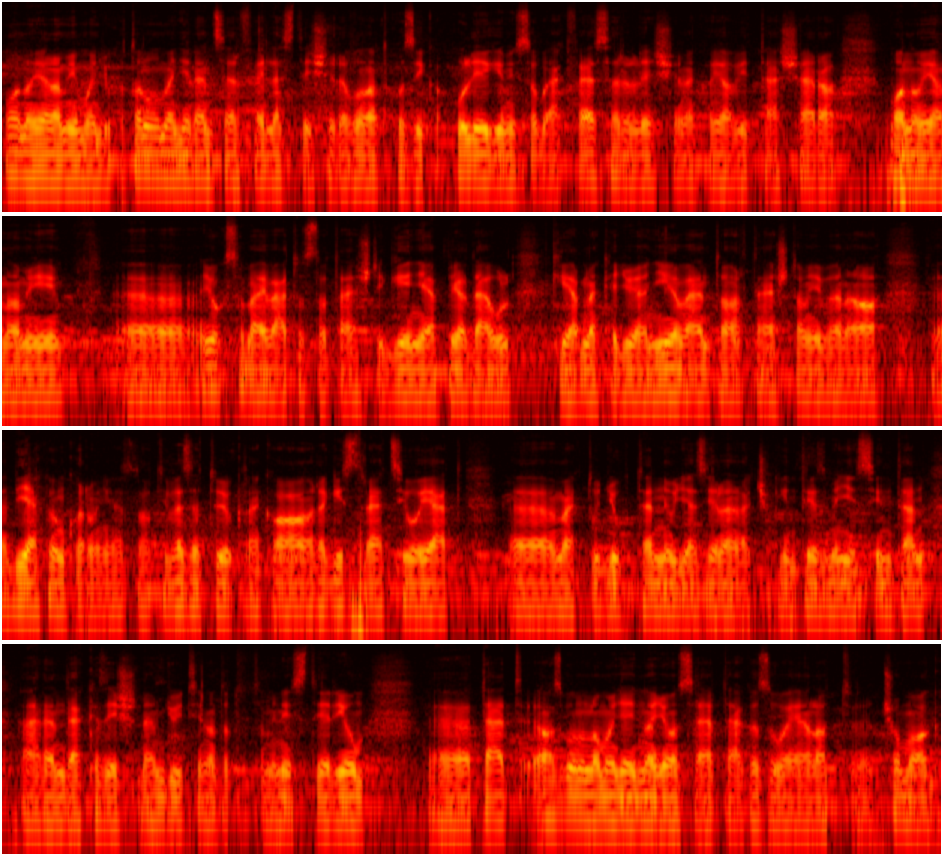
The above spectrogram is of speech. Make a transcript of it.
van olyan, ami mondjuk a tanulmányi rendszer fejlesztésére vonatkozik, a kollégiumi szobák felszerelésének a javítására, van olyan, ami jogszabályváltoztatást igényel, például kérnek egy olyan nyilvántartást, amiben a diák önkormányzati vezetőknek a regisztrációját meg tudjuk tenni, ugye ez jelenleg csak intézményi szinten áll rendelkezésre, nem gyűjti adatot a minisztérium. Tehát azt gondolom, hogy egy nagyon szertágazó ajánlat csomag,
